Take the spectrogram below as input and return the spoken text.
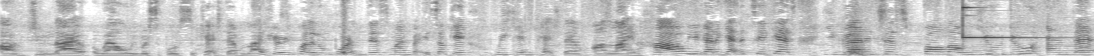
of July. Well, we were supposed to catch them live here in Kuala Lumpur this month, but it's okay. We can catch them online. How you gotta get the tickets? You gotta just follow Yoodo and then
